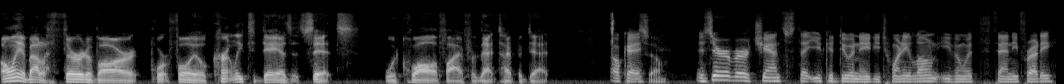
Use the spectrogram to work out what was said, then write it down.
only about a third of our portfolio currently today, as it sits, would qualify for that type of debt. Okay. So is there ever a chance that you could do an 80-20 loan even with Fannie Freddie,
